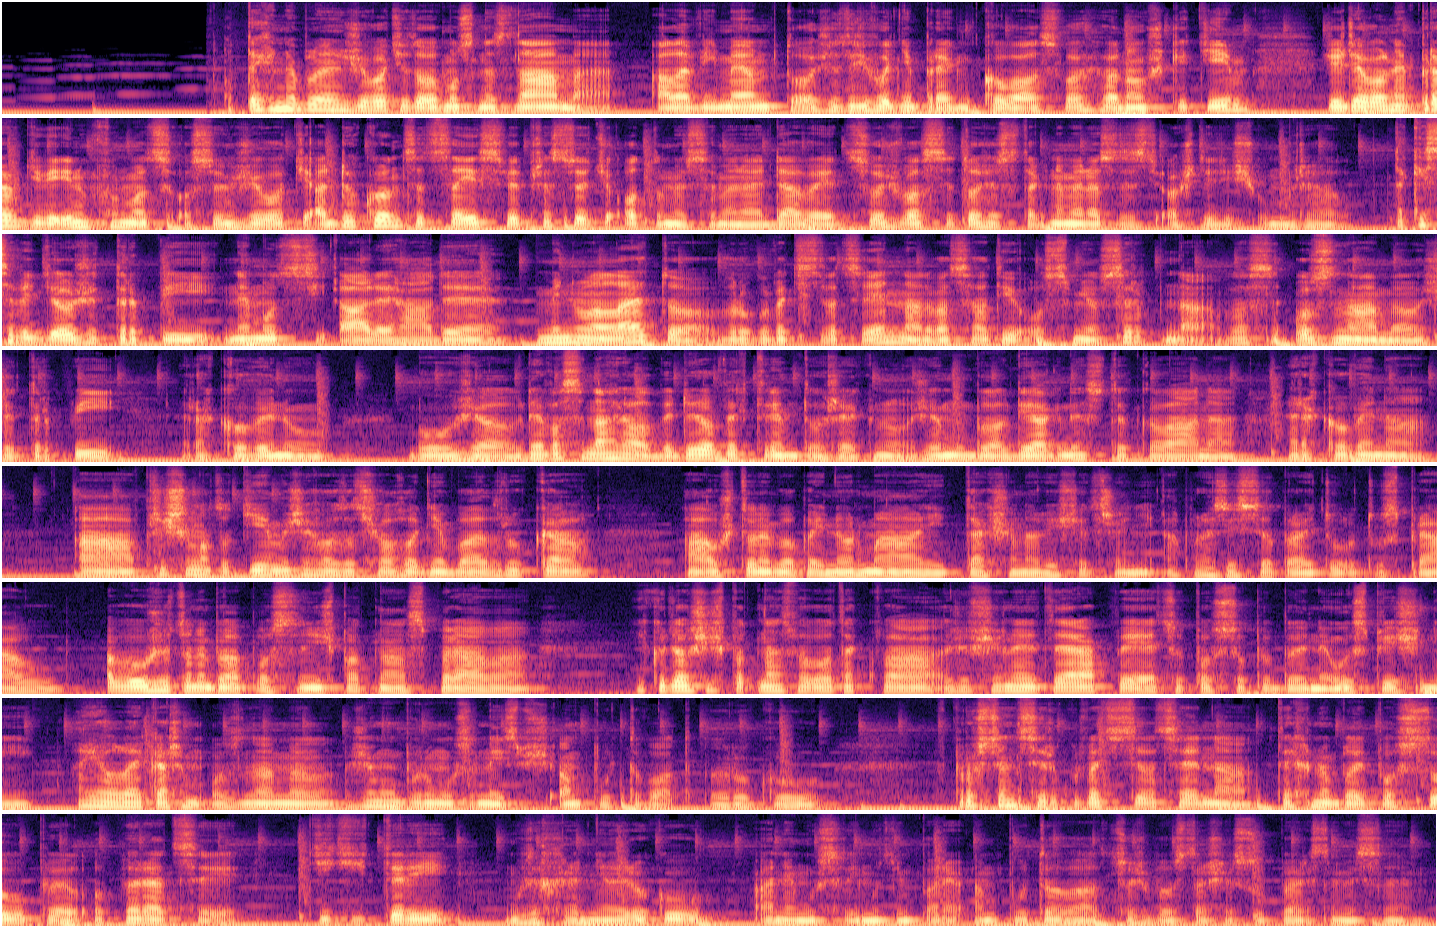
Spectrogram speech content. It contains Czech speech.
O Technoblojem životě to moc neznáme, ale víme jen to, že dřív hodně prankoval svoje fanoušky tím, že dával nepravdivé informace o svém životě a dokonce celý svět přesvědčil o tom, že se jmenuje David, což vlastně to, že se tak jmenuje, se zjistil až teď, když umřel. Taky se viděl, že trpí nemocí ADHD. Minulé léto, v roku 2021, 28. srpna, vlastně oznámil, že trpí rakovinu. Bohužel, kde vlastně nahrál video, ve kterém to řekl, že mu byla diagnostikována rakovina a přišel na to tím, že ho začal hodně bolet ruka a už to nebylo úplně normální, tak šel na vyšetření a zjistil právě tu, tu zprávu. A bohužel to nebyla poslední špatná zpráva. Jako další špatná zpráva byla taková, že všechny terapie, co postupy, byly neúspěšné a jeho lékař mu oznámil, že mu budou muset nejspíš amputovat ruku. V prosinci roku 2021 Technoblade postoupil operaci, díky který mu zachránili ruku a nemuseli mu tím pádem amputovat, což bylo strašně super si myslím.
